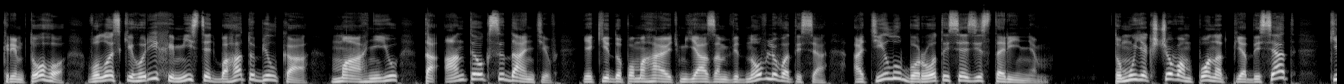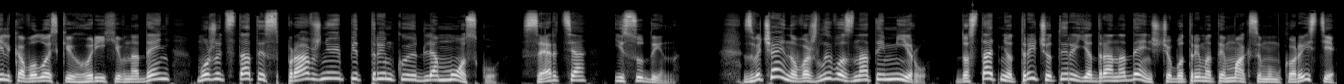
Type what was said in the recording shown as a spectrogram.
Крім того, волоські горіхи містять багато білка, магнію та антиоксидантів, які допомагають м'язам відновлюватися, а тілу боротися зі старінням. Тому, якщо вам понад 50, кілька волоських горіхів на день можуть стати справжньою підтримкою для мозку, серця і судин. Звичайно, важливо знати міру. Достатньо 3-4 ядра на день, щоб отримати максимум користі,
